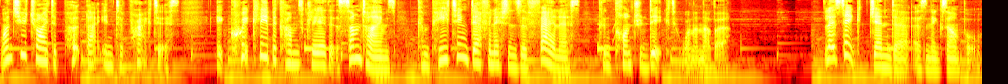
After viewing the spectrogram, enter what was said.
once you try to put that into practice, it quickly becomes clear that sometimes competing definitions of fairness can contradict one another. Let's take gender as an example.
